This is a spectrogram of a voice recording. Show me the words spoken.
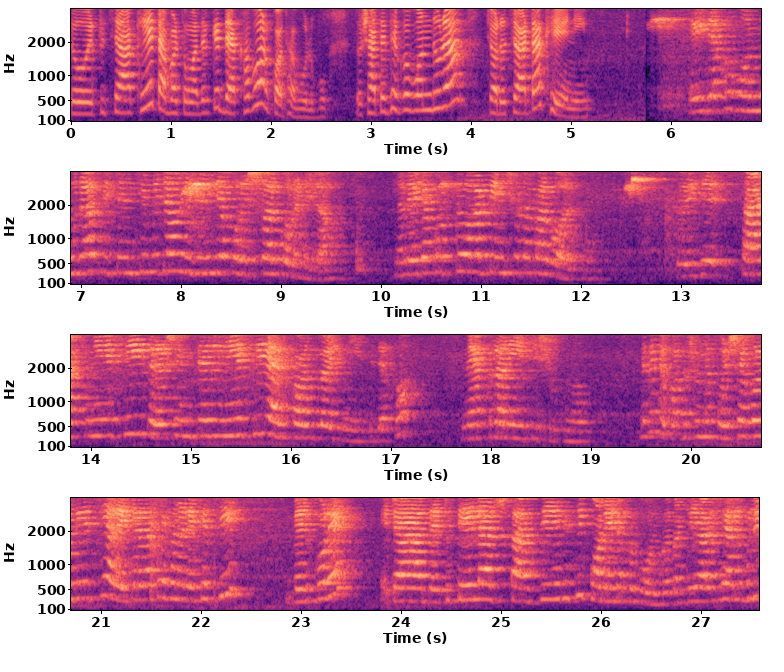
তো একটু চা খেয়ে তারপর তোমাদেরকে দেখাবো আর কথা বলব। তো সাথে থেকো বন্ধুরা, চলো চাটা খেয়ে নিই। এই দেখো বন্ধুরা কিচেন চিমনিটাও নিজে নিজে পরিষ্কার করে নিলাম। মানে এটা করতেও আবার তিনশো টাকার গল্প। তো এই যে সার্ফ নিয়েছি, কেরোসিন তেল নিয়েছি আর কসবাইট নিয়েছি, দেখো। ন্যাকড়া নিয়েছি, শুকনো। দেখেছ? কত সুন্দর পরিষ্কার করে দিয়েছি। আর এটা দেখো, এখানে রেখেছি বের করে। এটা একটু তেল আর সার্ফ দিয়ে রেখেছি পরে এটাকে করব এবার দেয়াল ফেয়ালগুলি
